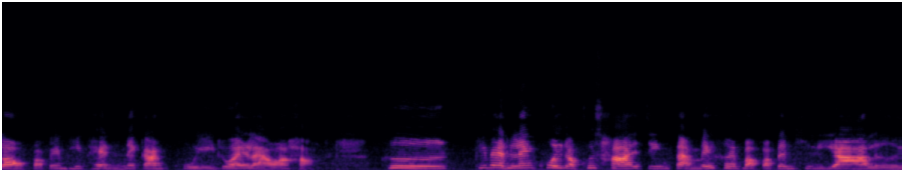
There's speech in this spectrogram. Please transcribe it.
หลอกมาเป็นพี่เพนในการคุยด้วยแล้วอะค่ะ คือพี่เพนเล่นคุยกับผู้ชายจริง แต่ไม่เคยบอกว่าเป็นพิริยาเลย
